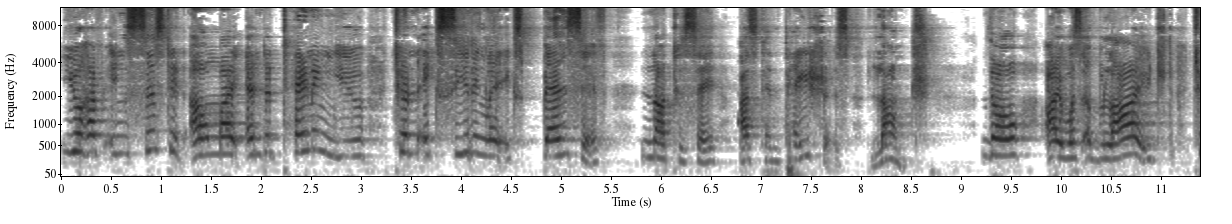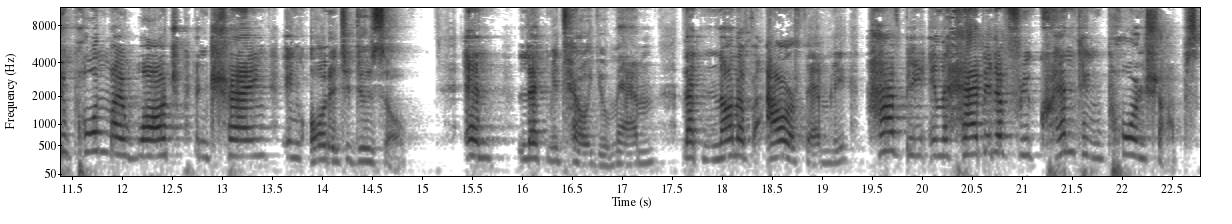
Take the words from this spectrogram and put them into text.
You have insisted on my entertaining you to an exceedingly expensive, not to say ostentatious, lunch though I was obliged to pawn my watch and chain in order to do so. And let me tell you, ma'am, that none of our family have been in the habit of frequenting pawn shops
